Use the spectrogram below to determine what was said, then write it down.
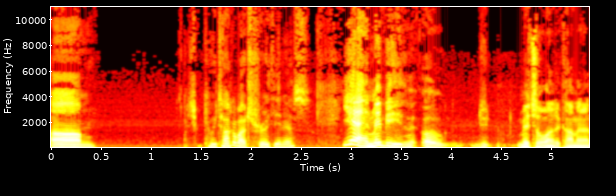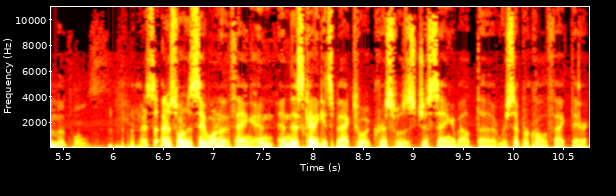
Um, can we talk about truthiness? Yeah, and maybe oh, Mitchell wanted to comment on the polls. I just, I just wanted to say one other thing, and, and this kind of gets back to what Chris was just saying about the reciprocal effect there,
